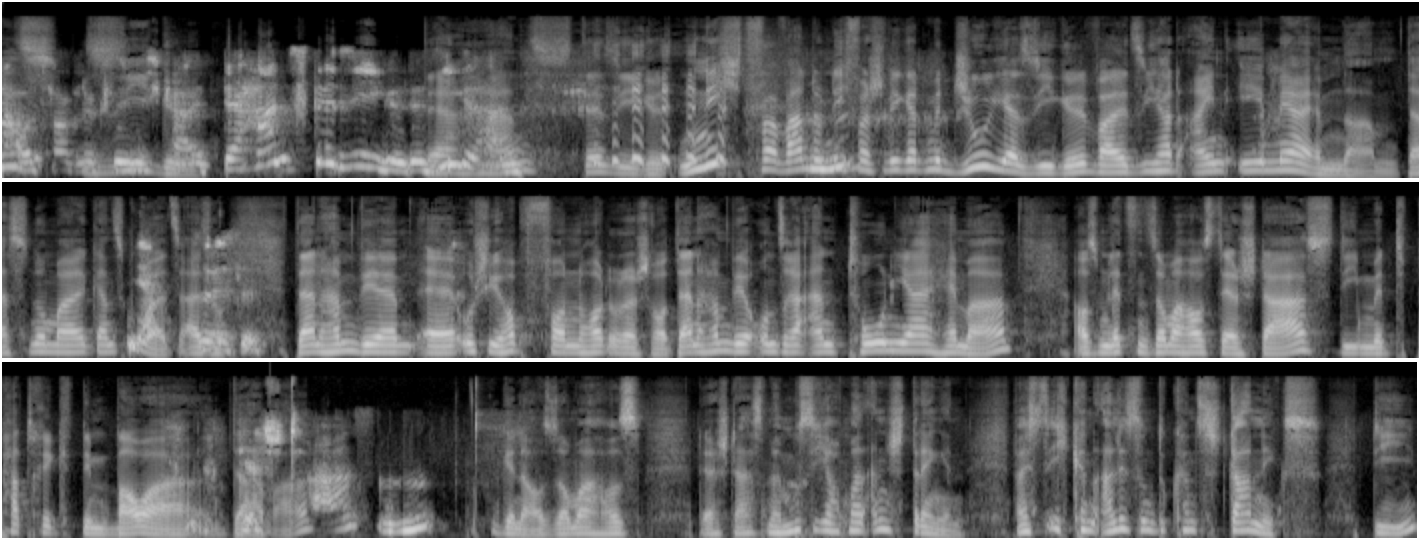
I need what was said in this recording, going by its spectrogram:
Hans aus vor Glückseligkeit. Der Hans der Siegel, der, Der Siegelhans. Hans der Siegel. Nicht verwandt und nicht verschwägert mit Julia Siegel, weil sie hat ein E mehr im Namen. Das nur mal ganz kurz. so also, dann haben wir äh, Uschi Hopf von Hot oder Schrott. Dann haben wir unsere Antonia Hemmer aus dem letzten Sommerhaus der Stars, die mit Patrick dem Bauer da Der war. Straß. Mhm. Genau, Sommerhaus der Stars. Man muss sich auch mal anstrengen. Weißt du, ich kann alles und du kannst gar nichts. Die.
